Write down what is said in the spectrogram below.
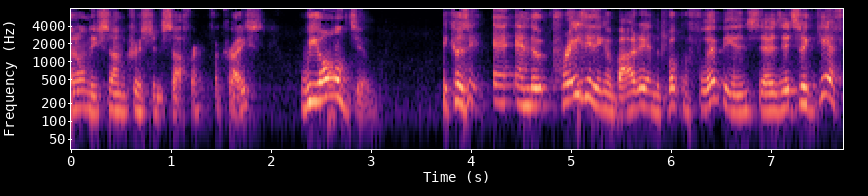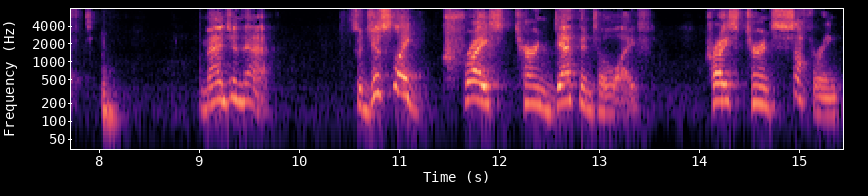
only some Christians suffer for Christ. We all do. Because, and the crazy thing about it in the book of Philippians says it's a gift. Imagine that. So just like Christ turned death into life, Christ turned suffering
